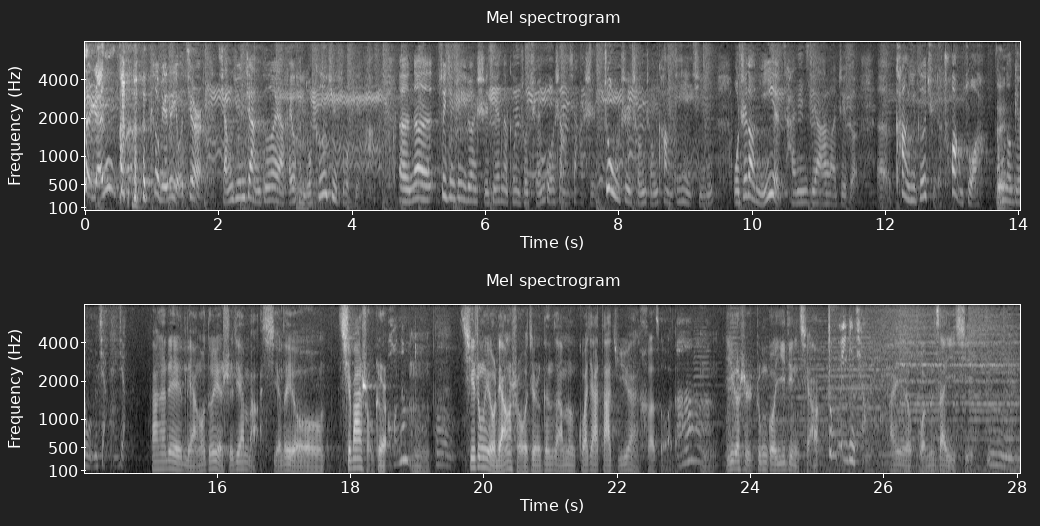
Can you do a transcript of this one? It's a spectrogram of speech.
的人，特别的有劲儿，《强军战歌》呀，还有很多歌剧作品啊。呃，那最近这一段时间呢，可以说全国上下是众志成城抗击疫情。我知道你也参加了这个呃抗疫歌曲的创作啊，能不能给我们讲一讲？大概这两个多月时间吧，写了有七八首歌。哦，那么多。嗯。其中有两首就是跟咱们国家大剧院合作的。啊。嗯。一个是中国一定强。中国一定强。还有我们在一起。嗯。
